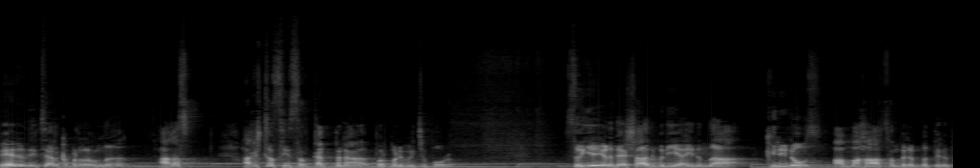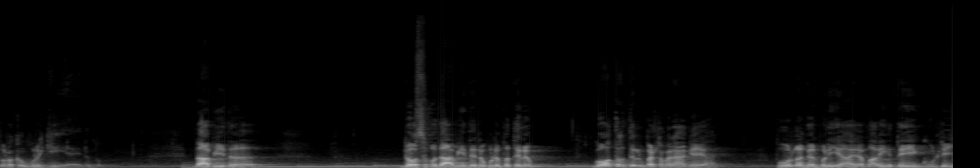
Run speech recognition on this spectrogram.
പേരെഴുതി ചേർക്കപ്പെടണമെന്ന് അഗസ് അഗസ്റ്റ സീസർ കൽപ്പന പുറപ്പെടുവിച്ചപ്പോൾ സിറിയയുടെ ദേശാധിപതിയായിരുന്ന കിരിനോസ് ആ മഹാസംരംഭത്തിന് തുടക്കം കുറിക്കുകയായിരുന്നു. ദാവീദ് ജോസഫ് ദാവീദിന്റെ കുടുംബത്തിലും ഗോത്രത്തിലും പെട്ടവനാകയാൽ പൂർണ ഗർഭിണിയായ മറിയത്തെയും കൂട്ടി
